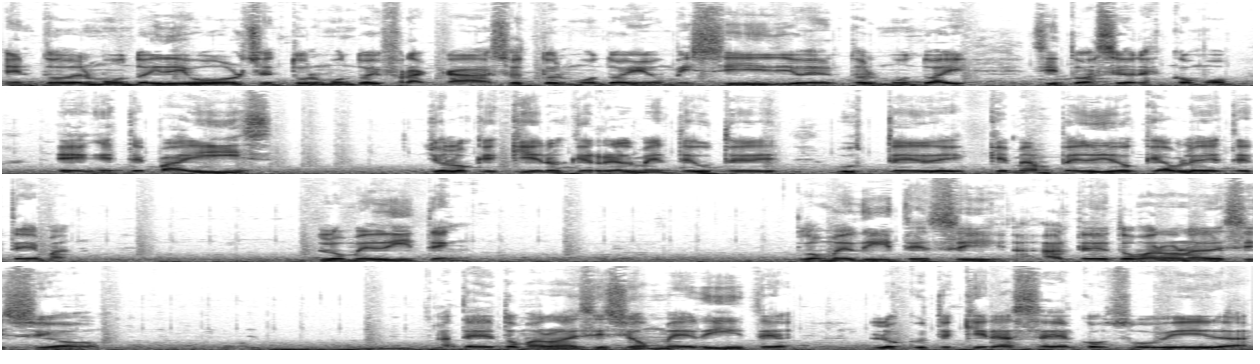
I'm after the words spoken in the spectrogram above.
En todo el mundo hay divorcio, en todo el mundo hay fracaso, en todo el mundo hay homicidio, en todo el mundo hay situaciones como en este país. Yo lo que quiero es que realmente ustedes, ustedes que me han pedido que hable de este tema, lo mediten. Lo mediten, sí, antes de tomar una decisión. Antes de tomar una decisión, medite lo que usted quiere hacer con su vida.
